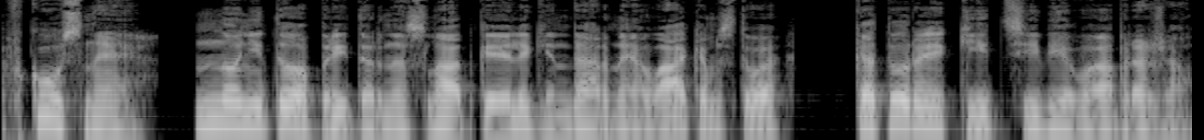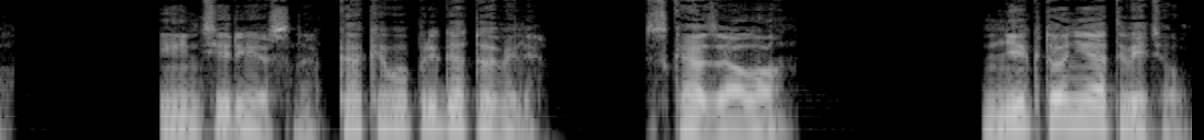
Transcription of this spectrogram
Вкусное, но не то приторно-сладкое легендарное лакомство, которое Кит себе воображал. «Интересно, как его приготовили?» — сказал он. Никто не ответил.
